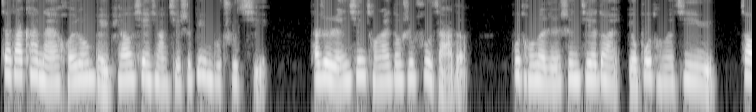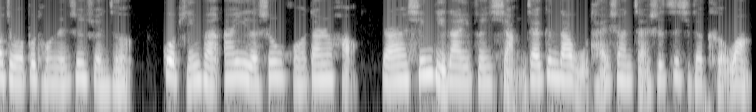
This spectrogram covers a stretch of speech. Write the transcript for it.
在他看来，回笼北漂现象其实并不出奇。他说，人心从来都是复杂的，不同的人生阶段有不同的际遇，造就了不同人生选择。过平凡安逸的生活当然好。然而，心底那一份想在更大舞台上展示自己的渴望，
